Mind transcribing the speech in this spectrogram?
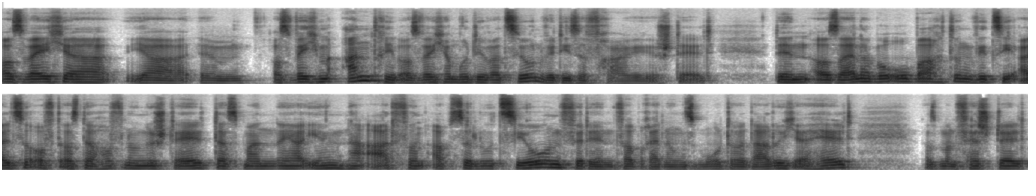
aus welcher, ja, ähm, aus welchem Antrieb, aus welcher Motivation wird diese Frage gestellt? Denn aus seiner Beobachtung wird sie allzu oft aus der Hoffnung gestellt, dass man ja irgendeine Art von Absolution für den Verbrennungsmotor dadurch erhält, dass man feststellt,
